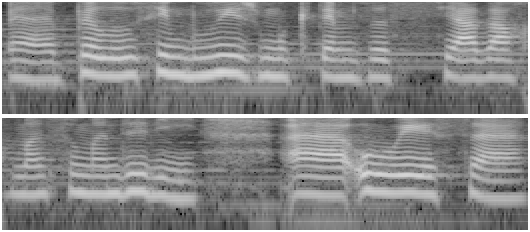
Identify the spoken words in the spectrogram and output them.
uh, pelo simbolismo que temos associado ao romance O Mandarim. Uh, o Essa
